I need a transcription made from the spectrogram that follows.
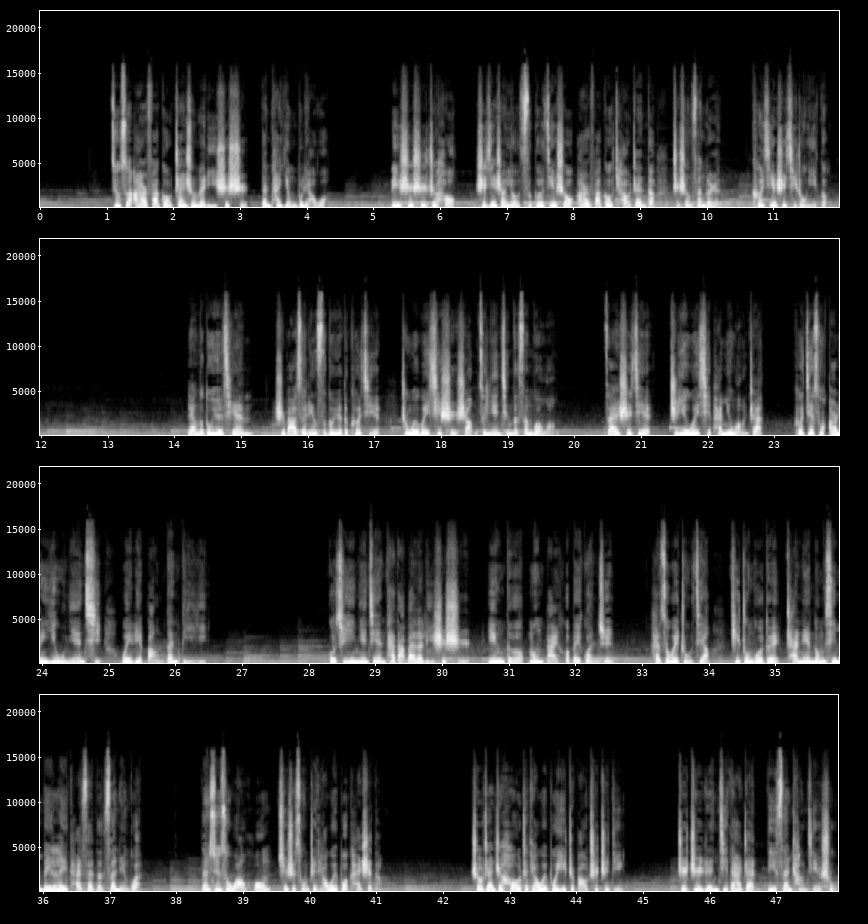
就算阿尔法狗战胜了李世石，但他赢不了我。李世石之后，世界上有资格接受阿尔法狗挑战的只剩三个人，柯洁是其中一个。两个多月前，十八岁零四个月的柯洁。成为围棋史上最年轻的三冠王，在世界职业围棋排名网站，柯洁从2015年起位列榜单第一。过去一年间，他打败了李世石，赢得梦百合杯冠军，还作为主将替中国队蝉联农心杯擂台赛的三连冠。但迅速网红却是从这条微博开始的。首战之后，这条微博一直保持置顶。直至人机大战第三场结束，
